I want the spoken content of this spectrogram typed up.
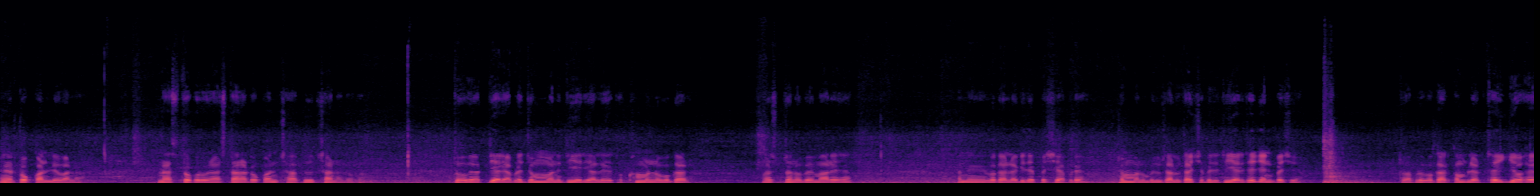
એને ટોકન લેવાના. નાસ્તો કરવો નાસ્તાના ટોકન છા પીવું છાના ટોકન. તો હવે અત્યારે આપણે જમવાની તૈયારી હાલે તો ખમણનો વઘાર. મસ્તનો ભાઈ મારે છે. અને વઘાર લાગી જાય પછી આપણે જમવાનું બધું ચાલુ થાય છે પછી તૈયારી થઈ જાય ને પછી. તો આપણે વઘાર કમ્પ્લીટ થઈ ગયો છે.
